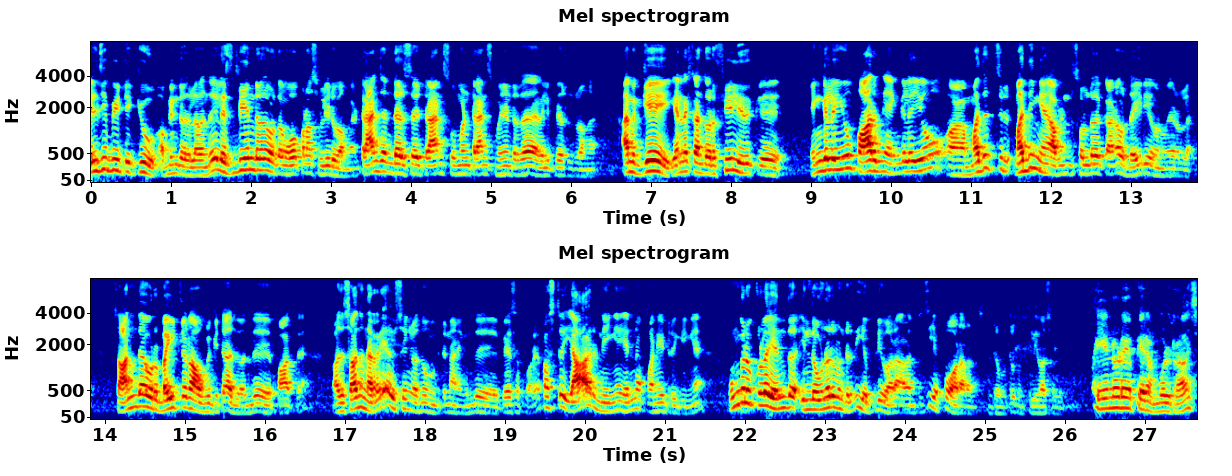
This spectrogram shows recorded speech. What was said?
எல்ஜிபிடி கியூ அப்படின்றதுல வந்து லெஸ்பியன்றத ஒருத்தவங்க ஓப்பனாக சொல்லிடுவாங்க. டிரான்ஜெண்டர்ஸ் டிரான்ஸ் உமன் டிரான்ஸ் மென்ன்றத வெளிப்படையாக சொல்லிடுவாங்க. ஐம் கே எனக்கு அந்த ஒரு ஃபீல் இருக்கு. எங்களையும் பாருங்க எங்களையும் மதிச்சு மதிங்க அப்படின்னு சொல்றதுக்கான ஒரு தைரியம் வேணும் வேற ஸோ அந்த ஒரு பைட்டில் நான் உங்ககிட்ட அது வந்து பார்த்தேன். அது சார்ந்து நிறைய விஷயங்கள் வந்து உங்ககிட்ட நான் வந்து பேச போகிறேன் ஃபர்ஸ்ட் யார் நீங்கள் என்ன பண்ணிட்டு இருக்கீங்க? உங்களுக்குள்ள எந்த இந்த உணர்வுன்றது எப்படி வர ஆரம்பிச்சிச்சு? எப்போ வர ஆரம்பிச்சுன்ற மட்டும் கொஞ்சம் தெளிவாக சொல்லுங்க. என்னுடைய பேர் அமுல்ராஜ்.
